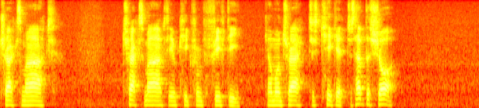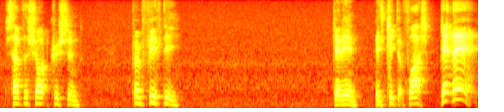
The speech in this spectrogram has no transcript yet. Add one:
Trac's marked. Trac's marked. He'll kick from 50. Come on, Trac. Just kick it. Just have the shot. Just have the shot, Christian. From 50. Get in. He's kicked it flush. Get there!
